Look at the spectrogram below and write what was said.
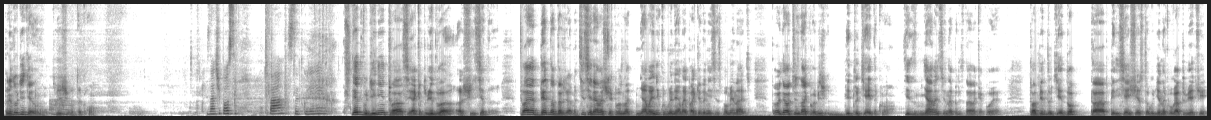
Принудително. Виж от такова. Значи после това, след години, След години това сега като идва а, 60 това е бедна държава. Ти си нямаш какво знати. Няма и никога няма, и пак е да не си споменати. Той дел ти знае какво беше беднотия и такова. Ти няма си на представа какво е това беднотия. До та 56-та година, когато вече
